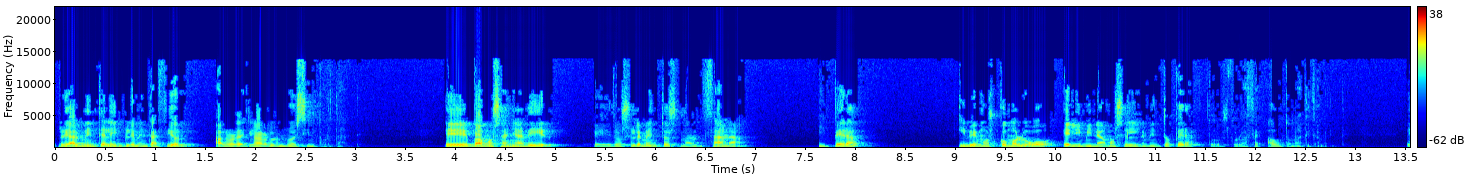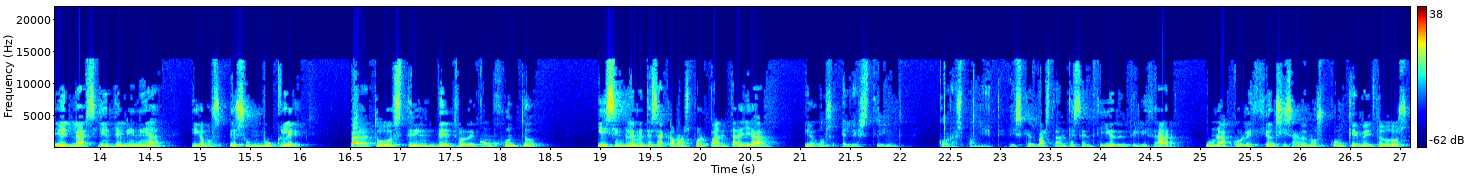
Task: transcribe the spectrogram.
realmente la implementación a la hora de declararlo no es importante. Eh, vamos a añadir eh, dos elementos, manzana y pera, y vemos cómo luego eliminamos el elemento pera. Todo esto lo hace automáticamente. En la siguiente línea, digamos, es un bucle para todo string dentro de conjunto y simplemente sacamos por pantalla, digamos, el string correspondiente. Veis que es bastante sencillo de utilizar una colección si sabemos con qué métodos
